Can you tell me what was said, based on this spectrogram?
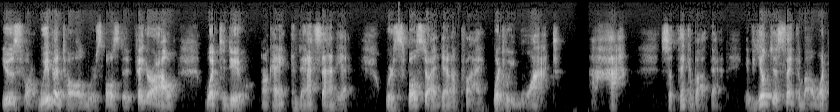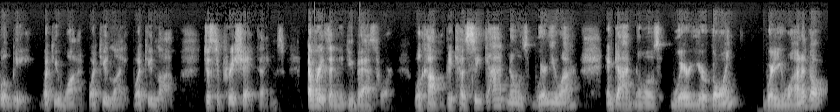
used for we've been told we're supposed to figure out what to do okay and that's not it we're supposed to identify what we want. Aha. So think about that. If you'll just think about what will be, what you want, what you like, what you love, just appreciate things. Everything that you've asked for will come because see, God knows where you are and God knows where you're going, where you want to go,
